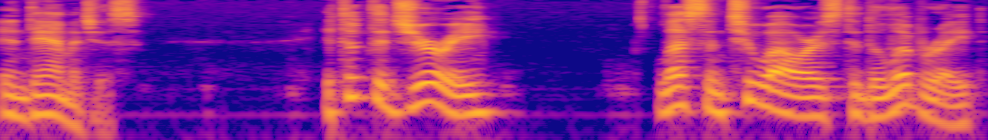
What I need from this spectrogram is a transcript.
in damages. It took the jury less than two hours to deliberate,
